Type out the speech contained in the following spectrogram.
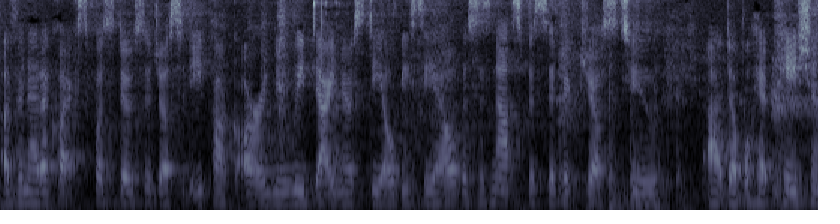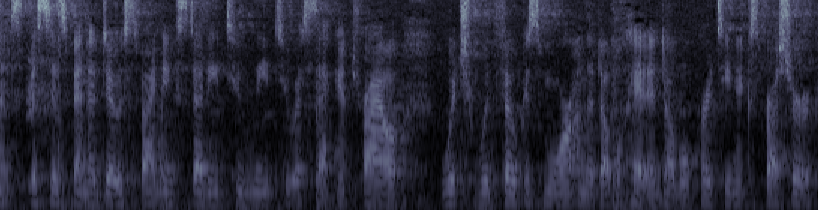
of venetoclax plus dose-adjusted EPOCH R in newly diagnosed DLBCL. This is not specific just to double hit patients. This has been a dose-finding study to lead to a second trial, which would focus more on the double hit and double protein expressor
